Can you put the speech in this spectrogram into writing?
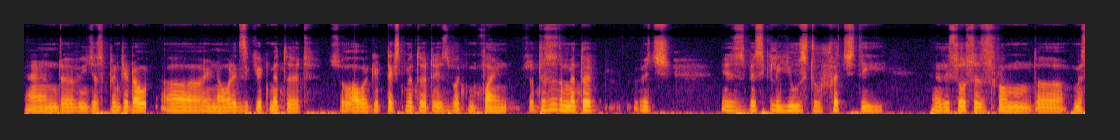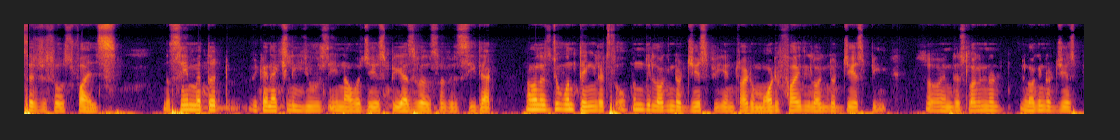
And uh, we just print it out uh, in our execute method. So our get text method is working fine. So this is the method which is basically used to fetch the resources from the message resource files. The same method we can actually use in our JSP as well so we'll see that. Now let's do one thing. Let's open the login.jsp and try to modify the login.jsp so in this login.jsp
